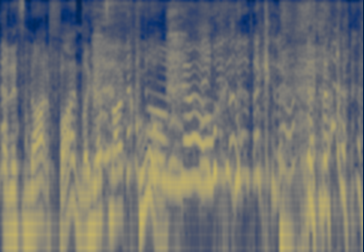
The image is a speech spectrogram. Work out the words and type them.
And it's not fun. Like that's not cool. oh, no. Yeah, that could happen.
